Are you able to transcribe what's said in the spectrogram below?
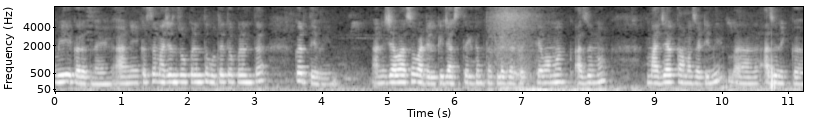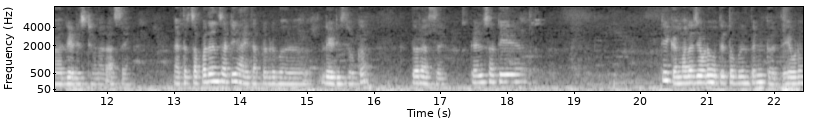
मी हे करत नाही. आणि कसं माझ्या जोपर्यंत होते तोपर्यंत करते मी. आणि जेव्हा असं वाटेल की जास्त एकदम थकल्यासारखं तेव्हा मग अजून मग माझ्या कामासाठी मी अजून एक लेडीज ठेवणार असं आहे. नाहीतर चपात्यांसाठी आहेत आपल्याकडे बरं लेडीज लोक तर असं आहे. त्याच्यासाठी ठीक आहे मला जेवढं होते तोपर्यंत मी करते. एवढं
